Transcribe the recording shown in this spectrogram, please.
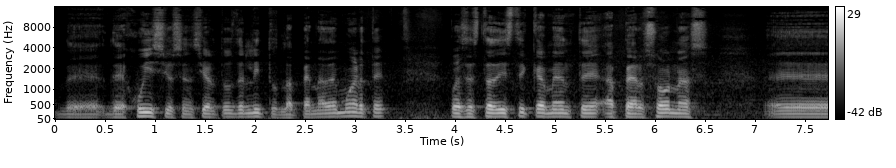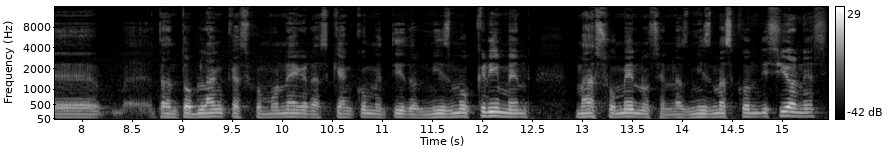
de, juicios en ciertos delitos, la pena de muerte, pues estadísticamente a personas eh, tanto blancas como negras que han cometido el mismo crimen, más o menos en las mismas condiciones,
